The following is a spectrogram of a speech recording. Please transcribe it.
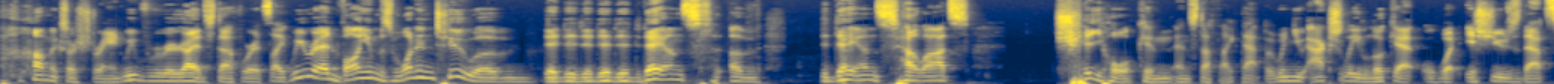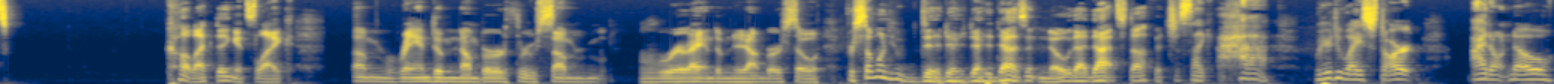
comics are strange. We've read stuff where it's like we read volumes one and two of Dance of Dan Slott's She-Hulk and and stuff like that. But when you actually look at what issues that's collecting, it's like some random number through some random number. So for someone who d- d- doesn't know that that stuff, it's just like, ah, where do I start? I don't know.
